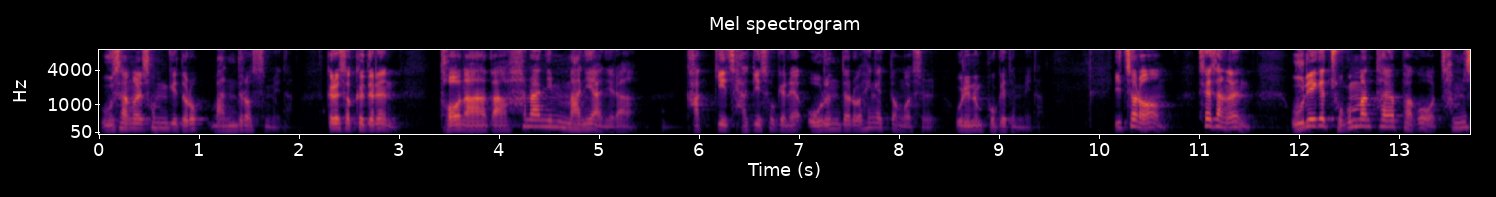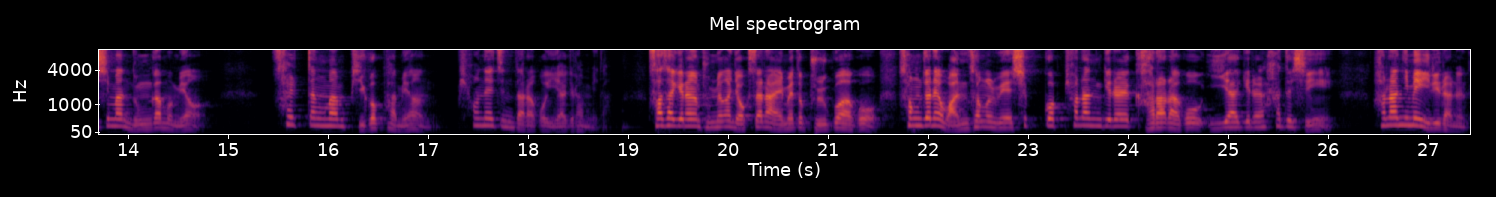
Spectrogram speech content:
우상을 섬기도록 만들었습니다. 그래서 그들은 더 나아가 하나님만이 아니라 각기 자기 소견에 옳은 대로 행했던 것을 우리는 보게 됩니다. 이처럼 세상은 우리에게 조금만 타협하고 잠시만 눈 감으며 살짝만 비겁하면 편해진다라고 이야기를 합니다. 사사기라는 분명한 역사를 알매도 불구하고 성전의 완성을 위해 쉽고 편한 길을 가라라고 이야기를 하듯이 하나님의 일이라는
